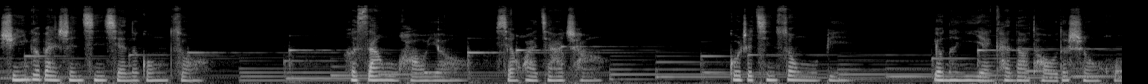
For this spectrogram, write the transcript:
寻一个半生清闲的工作，和三五好友闲话家常，过着轻松无比又能一眼看到头的生活。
